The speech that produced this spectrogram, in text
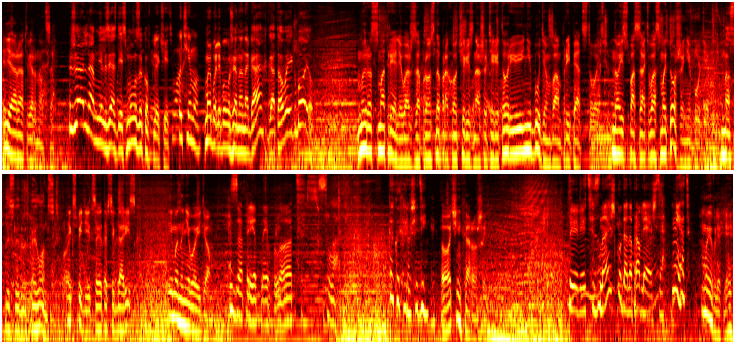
Я рад вернуться. Жаль, нам нельзя здесь музыку включить. Почему? Мы были бы уже на ногах, готовые к бою. Мы рассмотрели ваш запрос на проход через нашу территорию и не будем вам препятствовать. Но и спасать вас мы тоже не будем. Нас преследуют кайлонцы. Экспедиция — это всегда риск. И мы на него идем. Запретный плод. Славик. Какой хороший день. Очень хороший. Ты ведь знаешь, куда направляешься? Нет. Мы влепли.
